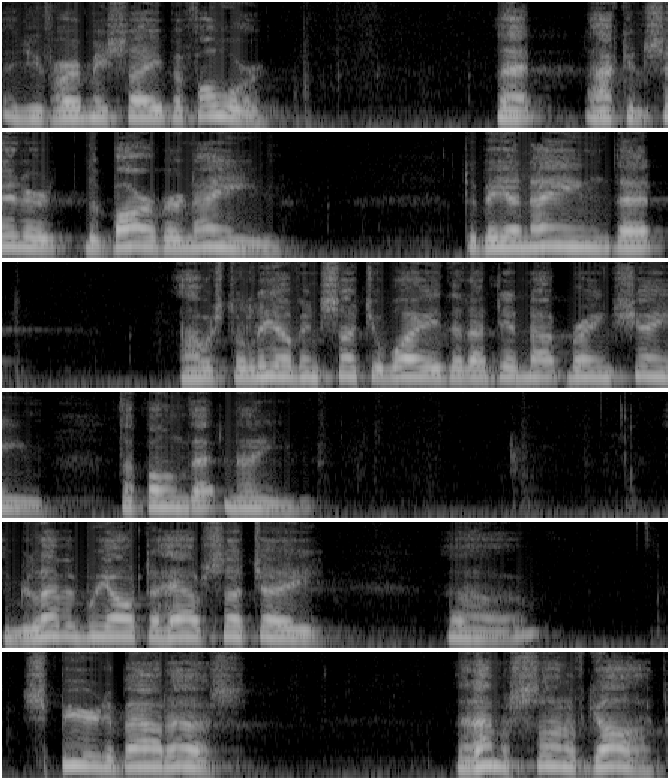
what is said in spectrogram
And you've heard me say before that I consider the Barber name to be a name that I was to live in such a way that I did not bring shame upon that name. And beloved, we ought to have such a uh, spirit about us that I'm a son of God.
